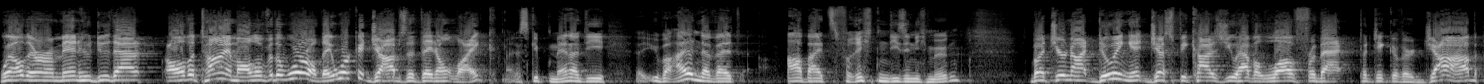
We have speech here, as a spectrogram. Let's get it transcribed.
Well, there are men who do that all the time, all over the world. They work at jobs that they don't like. Es gibt Männer, die äh, überall in der Welt Arbeit verrichten, die sie nicht mögen. But you're not doing it just because you have a love for that particular job.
